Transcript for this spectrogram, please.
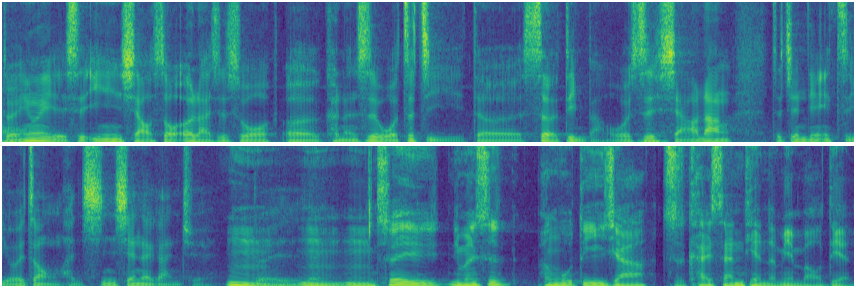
对，因为也是因应销售。二来是说，呃，可能是我自己的设定吧，我是想要让这间店一直有一种很新鲜的感觉。嗯，对，嗯嗯，所以你们是。澎湖第一家只开三天的面包店，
